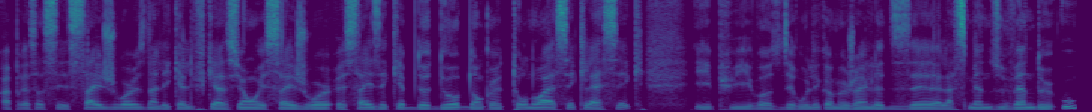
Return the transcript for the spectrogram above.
après ça, c'est 16 joueuses dans les qualifications et 16, joueurs, 16 équipes de double. Donc, un tournoi assez classique. Et puis, il va se dérouler, comme Eugène le disait, la semaine du 22 août.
